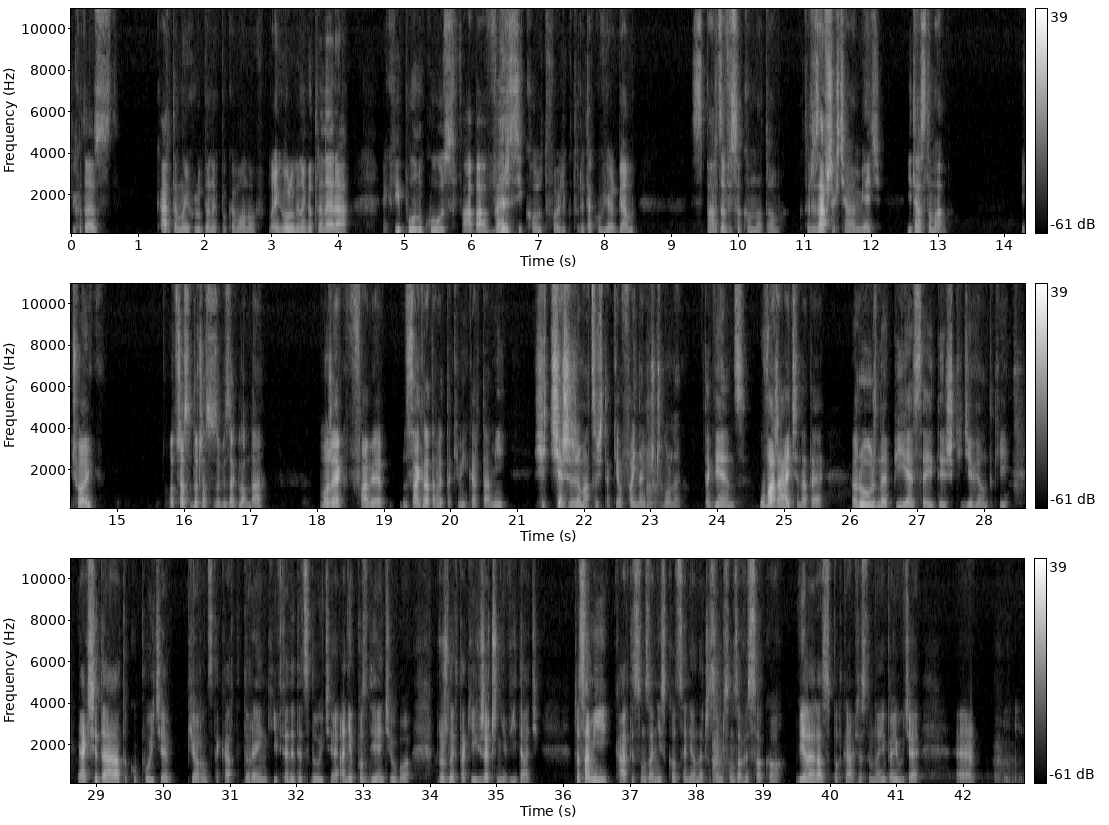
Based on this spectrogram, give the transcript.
Tylko to jest karta moich ulubionych Pokémonów, mojego ulubionego trenera, ekwipunku z Faba w wersji Cold Foil, który tak uwielbiam, z bardzo wysoką notą, który zawsze chciałem mieć i teraz to mam. I człowiek od czasu do czasu sobie zagląda, może jak Fabie zagra nawet takimi kartami, się cieszy, że ma coś takiego fajnego, szczególnego. Tak więc uważajcie na te różne PSA, dyszki, dziewiątki. Jak się da, to kupujcie, biorąc te karty do ręki, wtedy decydujcie, a nie po zdjęciu, bo różnych takich rzeczy nie widać. Czasami karty są za nisko ocenione, czasami są za wysoko. Wiele razy spotkałem się z tym na eBayu, gdzie e,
